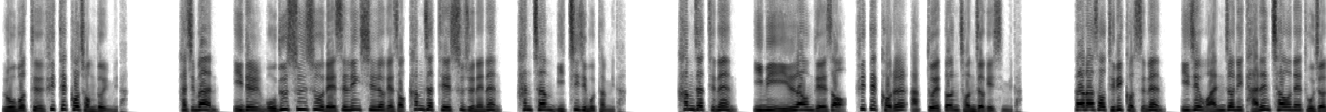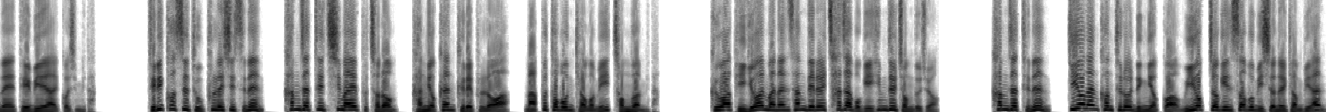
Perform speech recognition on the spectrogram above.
로버트 휘테커 정도입니다. 하지만 이들 모두 순수 레슬링 실력에서 캄자트의 수준에는 한참 미치지 못합니다. 캄자트는 이미 1라운드에서 휘테커를 압도했던 전적이 있습니다. 따라서 드리커스는 이제 완전히 다른 차원의 도전에 대비해야 할 것입니다. 드리커스 두 플래시스는 캄자트 치마에프처럼 강력한 그래플러와 맞붙어본 경험이 전무합니다. 그와 비교할 만한 상대를 찾아보기 힘들 정도죠. 캄자트는 뛰어난 컨트롤 능력과 위협적인 서브 미션을 겸비한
